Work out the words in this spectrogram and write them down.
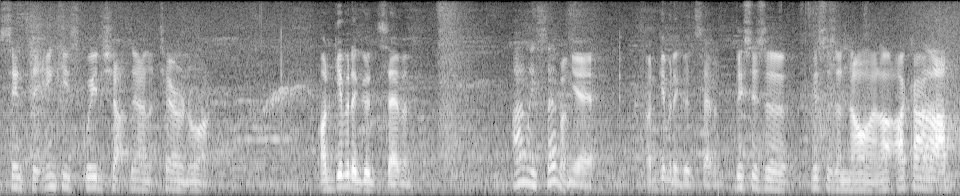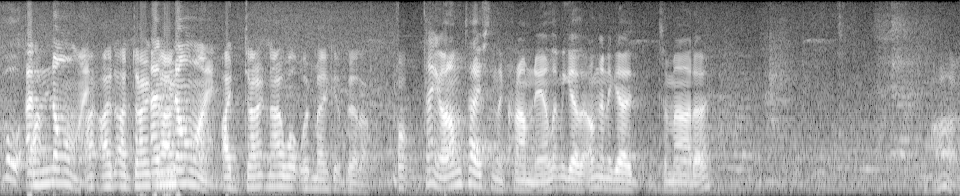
since the Inky Squid shut down at Terranora. I'd give it a good seven. Only seven. Yeah, I'd give it a good seven. This is a this is a nine. I, I can't. Ah, bull- a I- nine. I, I, I don't A know. nine. I don't know what would make it better. Oh, Hang on, I'm tasting the crumb now. Let me go. I'm going to go tomato. wow.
